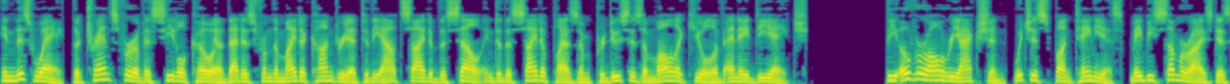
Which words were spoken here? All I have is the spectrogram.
In this way, the transfer of acetyl-CoA that is from the mitochondria to the outside of the cell into the cytoplasm produces a molecule of NADH. The overall reaction, which is spontaneous, may be summarized as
